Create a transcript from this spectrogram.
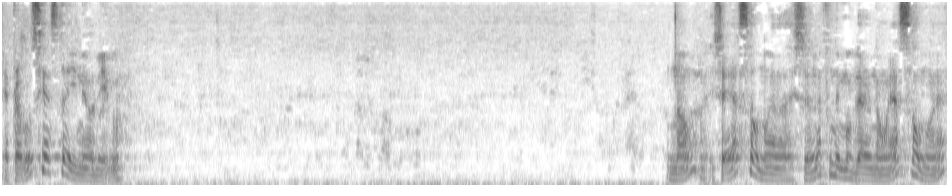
É para você essa daí, meu amigo. Não, isso é ação, não é? Isso não é fundo imobiliário, não é ação, não é?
